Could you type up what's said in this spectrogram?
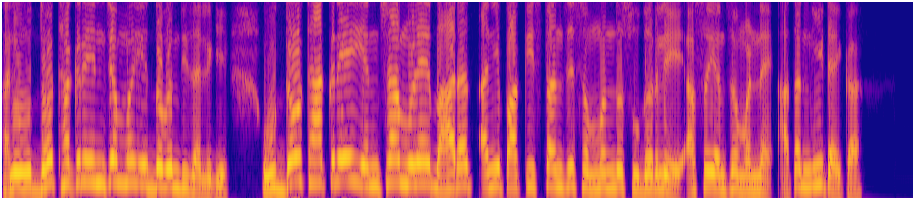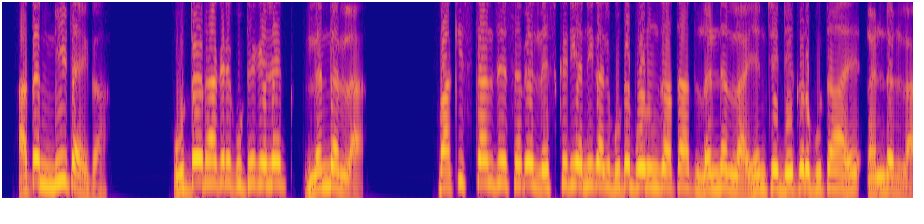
आणि उद्धव ठाकरे यांच्यामुळे युद्धबंदी झाली की उद्धव ठाकरे यांच्यामुळे भारत आणि पाकिस्तानचे संबंध सुधारले असं यांचं म्हणणं आहे. आता नीट आहे का? आता नीट आहे का? उद्धव ठाकरे कुठे गेले? लंडनला. पाकिस्तानचे सगळे लष्करी अधिकारी कुठे पळून जातात? लंडनला. यांचे डेकर कुठं आहे? लंडनला.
